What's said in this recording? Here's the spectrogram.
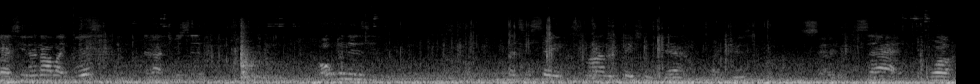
Yeah, see, they're not like this. They're not twisted. Open is, let's just say, smiley faces down, like this. Sad. Sad. Well,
